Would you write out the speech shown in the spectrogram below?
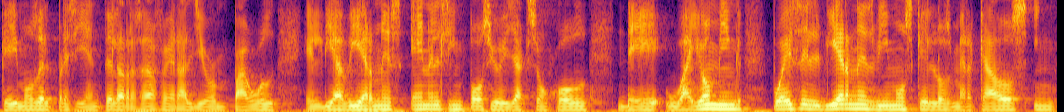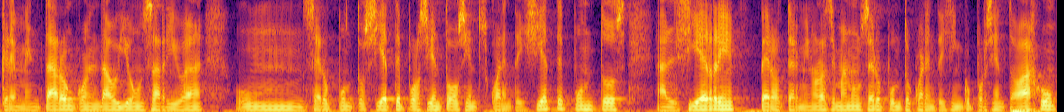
que vimos del presidente de la Reserva Federal, Jerome Powell, el día viernes en el simposio de Jackson Hole de Wyoming. Pues el viernes vimos que los mercados incrementaron con el Dow Jones arriba un 0.7%, 247 puntos al cierre, pero terminó la semana un 0.45% abajo.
